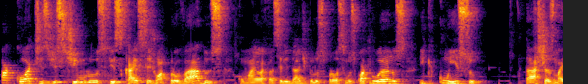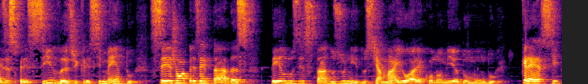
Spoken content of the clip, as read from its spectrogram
pacotes de estímulos fiscais sejam aprovados com maior facilidade pelos próximos quatro anos e que, com isso, taxas mais expressivas de crescimento sejam apresentadas pelos Estados Unidos, que é a maior economia do mundo cresce,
